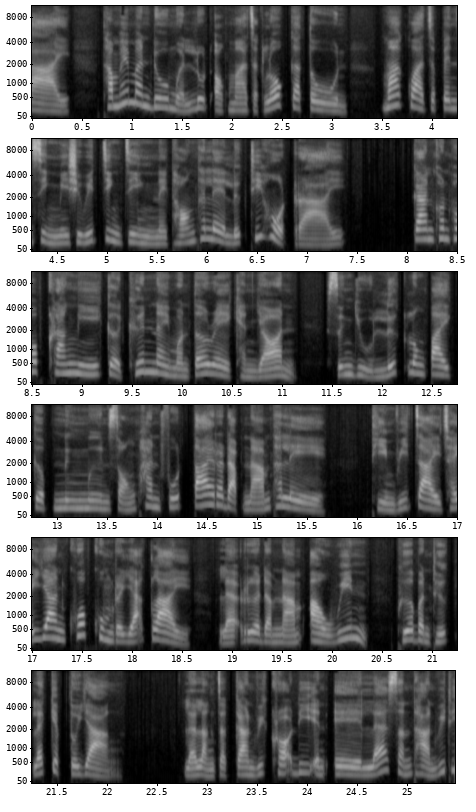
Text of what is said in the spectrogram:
กายทำให้มันดูเหมือนหลุดออกมาจากโลกการ์ตูน มากกว่าจะเป็นสิ่งมีชีวิตจริง ๆ ในท้องทะเลลึกที่โหดร้าย การค้นพบครั้งนี้เกิดขึ้นในมอนเตเรย์แคนยอนซึ่งอยู่ลึกลงไปเกือบ 12,000 ฟุตใต้ระดับน้ำทะเล ทีมวิจัยใช้ยานควบคุมระยะไกล และเรือดำน้ำอัลวิน เพื่อบันทึกและเก็บตัวอย่าง และหลังจากการวิเคราะห์ DNA และสันฐานวิท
